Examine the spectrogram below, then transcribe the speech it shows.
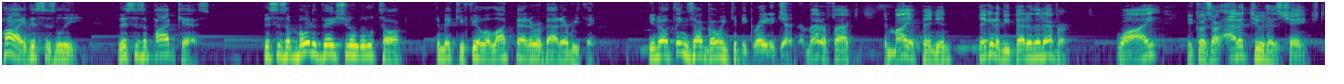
Hi, this is Lee. This is a podcast. This is a motivational little talk to make you feel a lot better about everything. You know, things are going to be great again. A matter of fact, in my opinion, they're going to be better than ever. Why? Because our attitude has changed.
